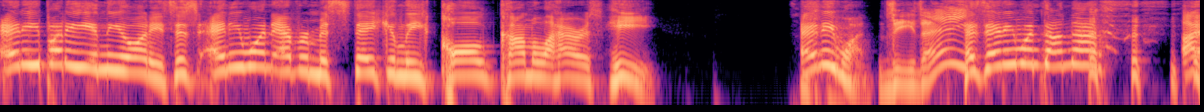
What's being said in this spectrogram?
anybody in the audience, has anyone ever mistakenly called Kamala Harris he? Anyone? The they? Has anyone done that? I,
